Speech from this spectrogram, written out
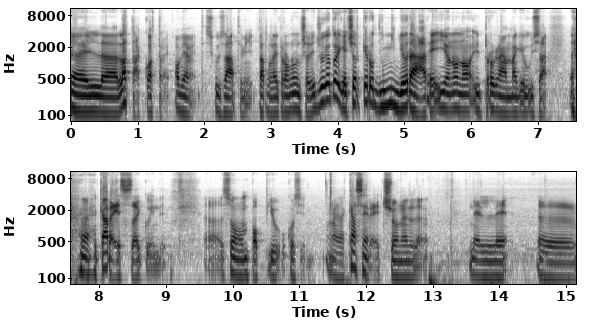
eh, l'attacco a 3 ovviamente. Scusatemi per le pronunce dei giocatori che cercherò di migliorare. Io non ho il programma che usa eh, Caressa e quindi eh, sono un po' più così eh, casereccio nel, nelle, eh,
